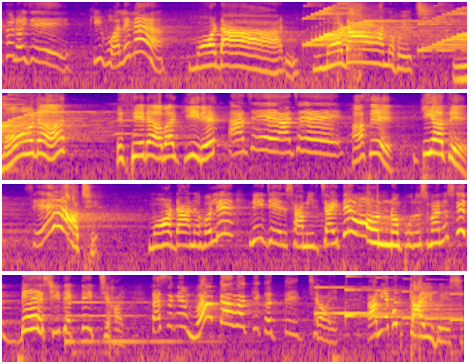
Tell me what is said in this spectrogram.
এখন ওই যে কি বলে না? মডার্ন মডার্ন হয়েছে। মডার্ন? সেটা আবার কি রে? আছে আছে। আছে? কি আছে? সে আছে। মডার্ন হলে নিজের স্বামীর চাইতে অন্য পুরুষ মানুষকে বেশি দেখতে ইচ্ছে হয়। তার সঙ্গে মাকামাকি করতে ইচ্ছে হয়। আমি এখন তাই হয়েছি।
